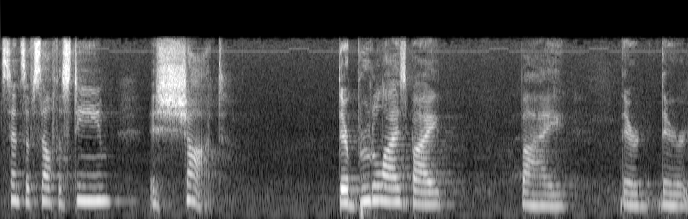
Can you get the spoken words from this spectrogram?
sense of self-esteem is shot. They're brutalized by by their their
